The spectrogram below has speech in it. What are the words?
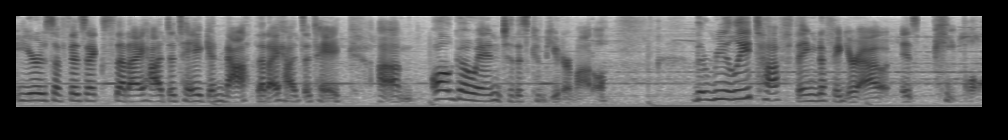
years of physics that I had to take and math that I had to take, um, all go into this computer model. The really tough thing to figure out is people.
